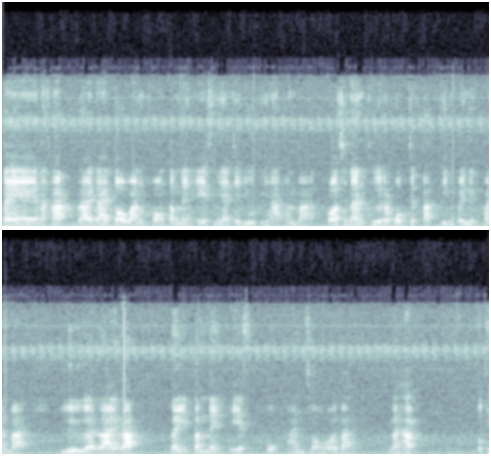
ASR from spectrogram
แต่นะครับรายได้ต่อวันของตำแหน่ง S เนี่ยจะอยู่ที่ 5,000 บาท เพราะฉะนั้นคือระบบจะตัดทิ้งไป 1,000 บาท เหลือรายรับในตำแหน่ง S 6,200 บาทนะครับ โอเค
